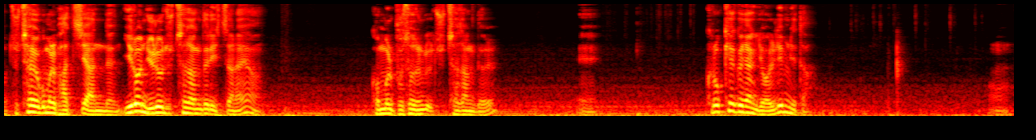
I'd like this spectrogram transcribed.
어, 주차 요금을 받지 않는 이런 유료 주차장들이 있잖아요. 건물 부서 주차장들. 예. 그렇게 그냥 열립니다. 어.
